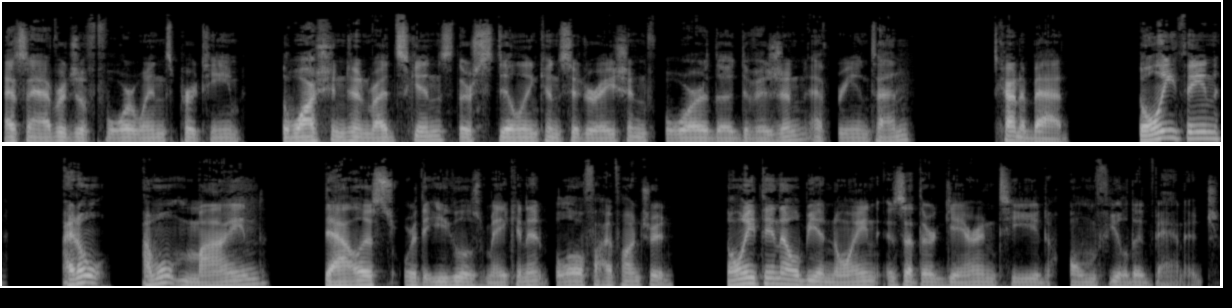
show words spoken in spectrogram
that's an average of four wins per team. The Washington Redskins, they're still in consideration for the division at three and ten. It's kind of bad. The only thing I don't I won't mind Dallas or the Eagles making it below five hundred. The only thing that will be annoying is that they're guaranteed home field advantage,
